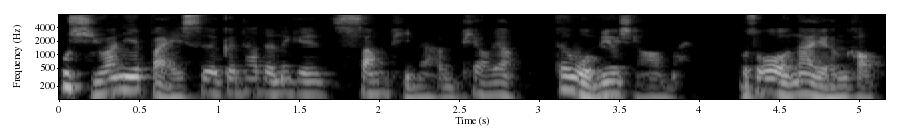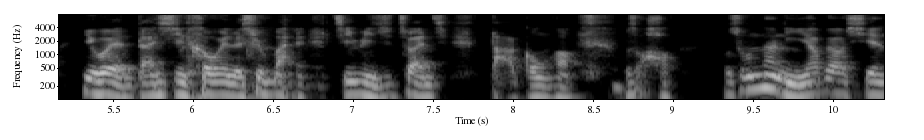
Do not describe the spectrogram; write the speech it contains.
我喜欢那些摆设跟他的那个商品啊，很漂亮，但我没有想要买。我说哦，那也很好，因为我很担心他为了去买 精品去赚钱打工哈。我说好，我说那你要不要先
